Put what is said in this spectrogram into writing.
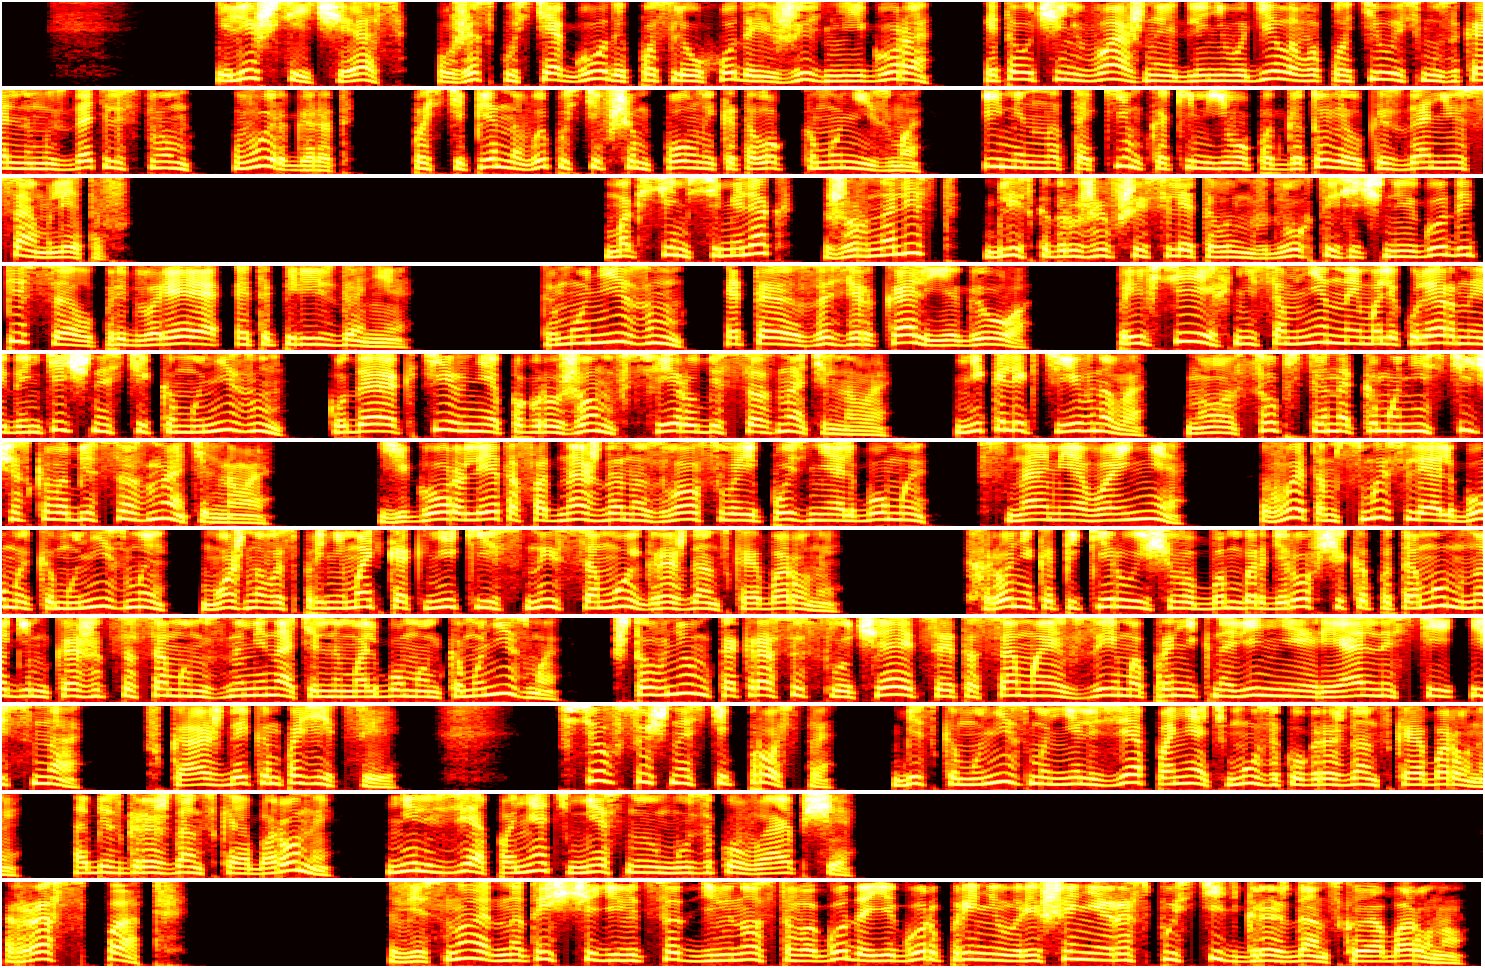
И лишь сейчас, уже спустя годы после ухода из жизни Егора, это очень важное для него дело воплотилось музыкальным издательством «Выргород», постепенно выпустившим полный каталог коммунизма, именно таким, каким его подготовил к изданию сам Летов. Максим Семеляк, журналист, близко друживший с Летовым в 2000-е годы, писал, предваряя это переиздание. «Коммунизм — это зазеркалье ГО. При всей их несомненной молекулярной идентичности коммунизм куда активнее погружен в сферу бессознательного, не коллективного, но, собственно, коммунистического бессознательного. Егор Летов однажды назвал свои поздние альбомы «С нами о войне», в этом смысле альбомы коммунизмы можно воспринимать как некие сны самой гражданской обороны. Хроника пикирующего бомбардировщика потому многим кажется самым знаменательным альбомом коммунизма, что в нем как раз и случается это самое взаимопроникновение реальности и сна в каждой композиции. Все в сущности просто. Без коммунизма нельзя понять музыку гражданской обороны, а без гражданской обороны нельзя понять местную музыку вообще. Распад. Весной 1990 года Егор принял решение распустить гражданскую оборону.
